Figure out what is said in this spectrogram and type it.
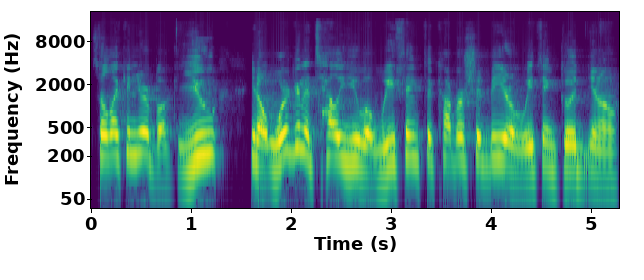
So like in your book, you you know, we're going to tell you what we think the cover should be or we think good, you know,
